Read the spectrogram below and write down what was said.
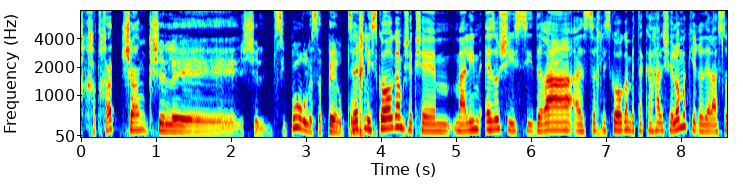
חתיכת chunk של, אה, של סיפור לספר פה. צריך לזכור גם שכשהם מעלים איזושהי סדרה, אז צריך לזכור גם את הקהל שלא מכיר את Us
